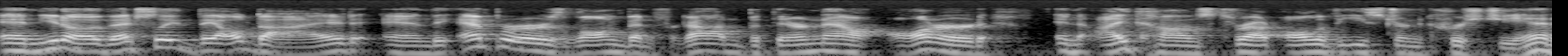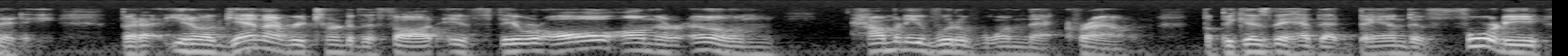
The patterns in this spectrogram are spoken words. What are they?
And you know eventually they all died and the emperor has long been forgotten but they're now honored in icons throughout all of eastern christianity. But you know again i return to the thought if they were all on their own how many would have won that crown? But because they had that band of 40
